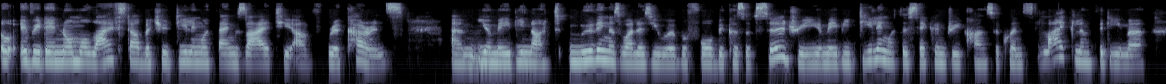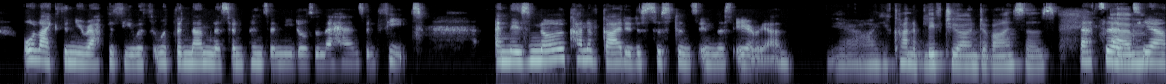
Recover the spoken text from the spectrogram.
or everyday normal lifestyle, but you're dealing with anxiety of recurrence um, you're maybe not moving as well as you were before because of surgery. You may be dealing with a secondary consequence like lymphedema or like the neuropathy with, with the numbness and pins and needles in the hands and feet. And there's no kind of guided assistance in this area. Yeah, you kind of to your own devices. That's it. Um, yeah.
